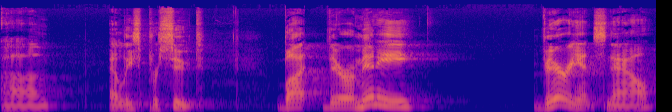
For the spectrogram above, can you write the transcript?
uh, at least pursuit. But there are many variants now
